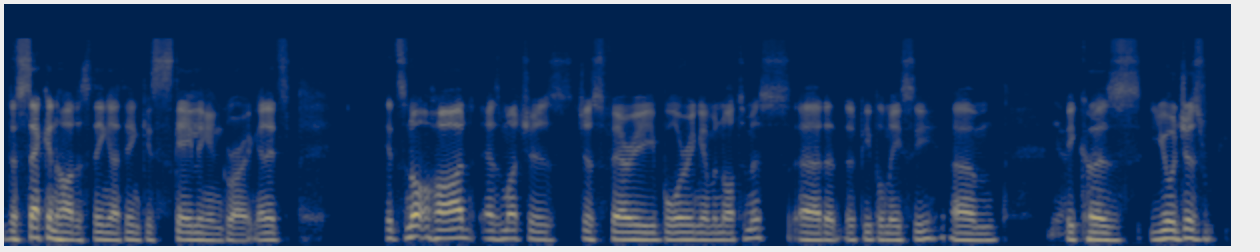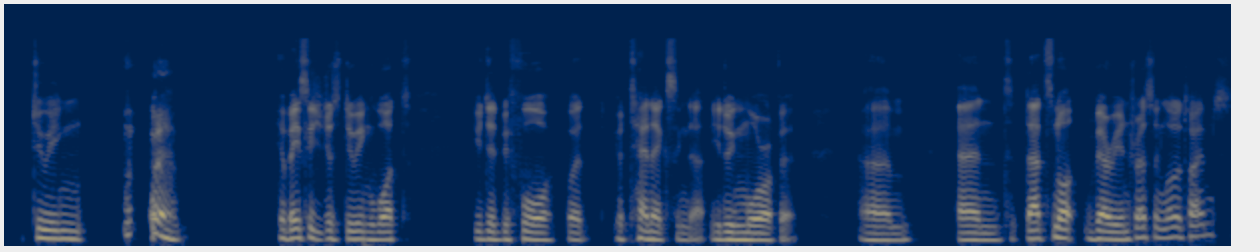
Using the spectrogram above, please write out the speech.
the second hardest thing I think is scaling and growing. And it's it's not hard as much as just very boring and monotonous uh, that, that people may see. Um, Because you're just doing you're basically just doing what you did before, but you're 10xing that. You're doing more of it. Um, and that's not very interesting a lot of times.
